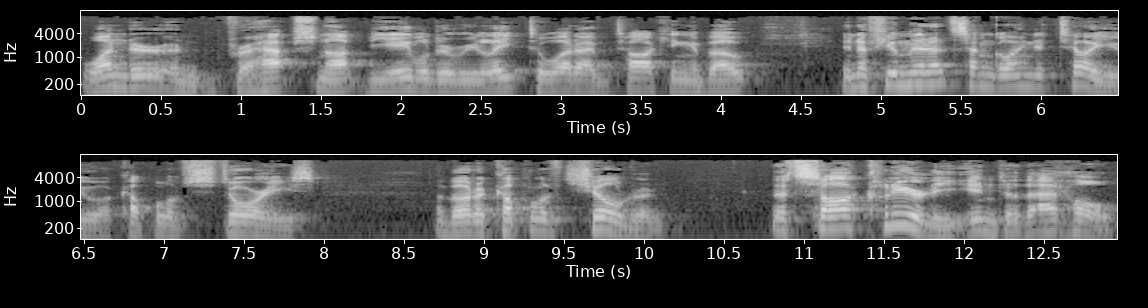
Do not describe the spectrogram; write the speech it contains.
wonder and perhaps not be able to relate to what I'm talking about, in a few minutes I'm going to tell you a couple of stories about a couple of children that saw clearly into that home.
